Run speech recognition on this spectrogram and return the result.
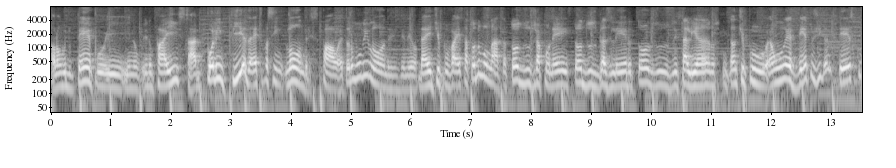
ao longo do tempo e, e no, e no país, sabe? Pô, Olimpíada é tipo assim, Londres, pau, é todo mundo em Londres, entendeu? Daí, tipo, vai, tá todo mundo lá, tá todos os japoneses, todos os brasileiros, todos os italianos. Então, tipo, é um evento gigantesco,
